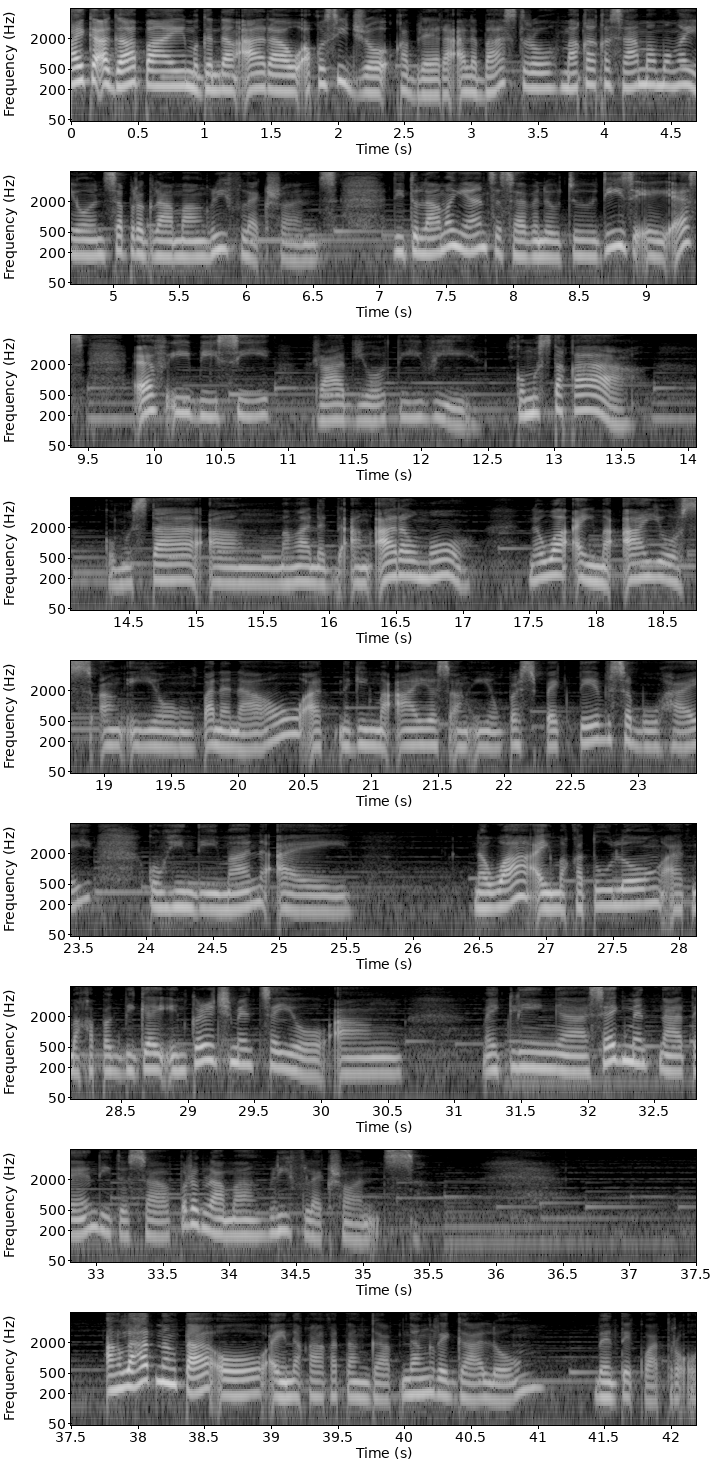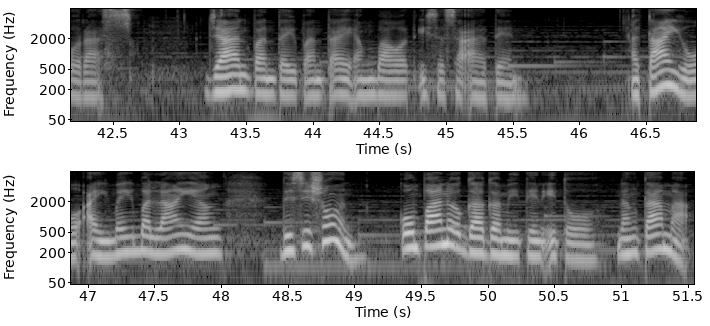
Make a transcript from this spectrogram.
Hi kaagapay, magandang araw. Ako si Jo Cabrera Alabastro. Makakasama mo ngayon sa programang Reflections. Dito lamang yan sa 702 DZAS FEBC Radio TV. Kumusta ka? Kumusta ang mga nagdaang araw mo? Nawa ay maayos ang iyong pananaw at naging maayos ang iyong perspective sa buhay. Kung hindi man ay Nawa ay makatulong at makapagbigay encouragement sa iyo ang maikling uh, segment natin dito sa programang Reflections. Ang lahat ng tao ay nakakatanggap ng regalong 24 oras. Diyan pantay-pantay ang bawat isa sa atin. At tayo ay may malayang desisyon kung paano gagamitin ito ng tama.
